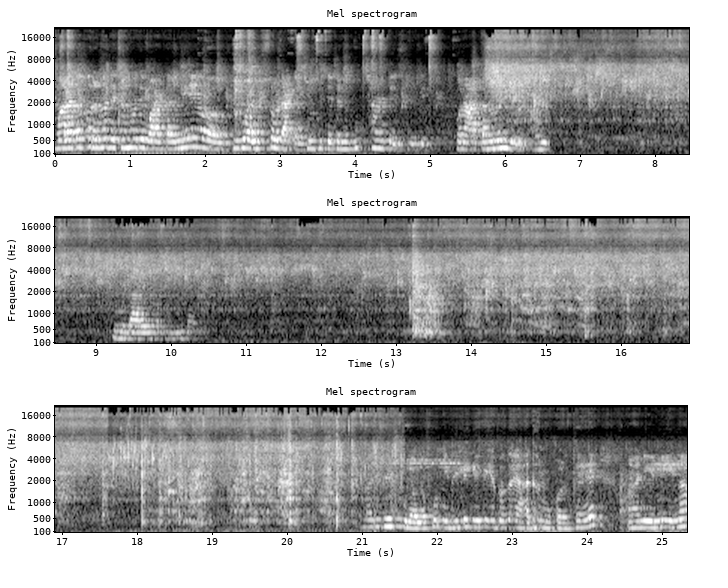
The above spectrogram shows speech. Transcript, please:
मला तर खरं ना त्याच्यामध्ये वाटाणे किंवा उसळ टाकायची होती त्याच्याने खूप छान टेस्ट होते. पण आता नाही आहे. आणि डाळ दिली माझी व्हेज पुलावला फोडणी दिली गेली आहे बघा हे आधन उकळतंय. आणि मी ना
